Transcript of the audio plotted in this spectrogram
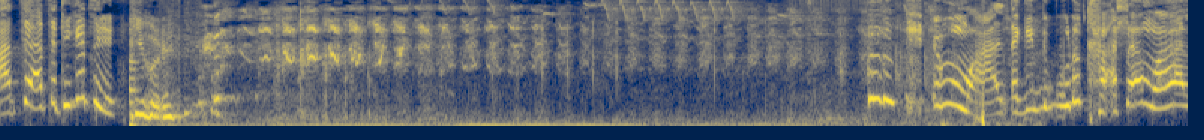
আচ্ছা আচ্ছা ঠিক আছে মালটা কিন্তু পুরো খাসা মাল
